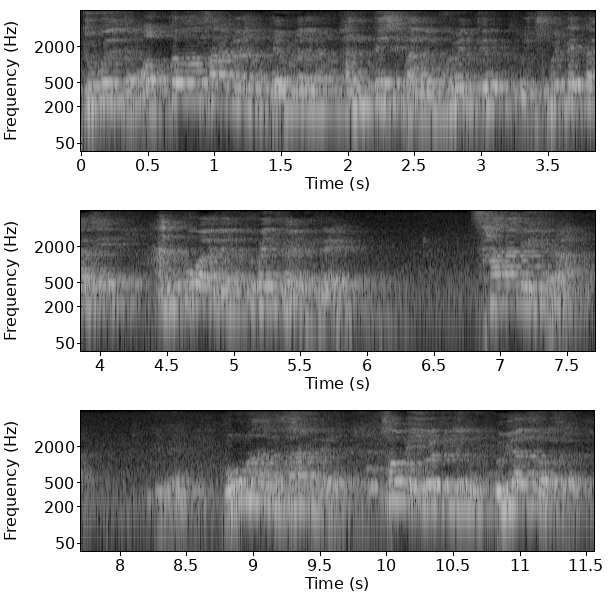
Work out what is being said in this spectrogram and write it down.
누구든지 어떤 사람이라도 배우가 되면 반드시 받는 코멘트 그리고 죽을 때까지 안고 가야 되는 코멘트가 있는데 사람이 되라. 이게 뭐만 하면 사람이 되라. 처음에 이걸 들으좀 의아스러웠어요.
